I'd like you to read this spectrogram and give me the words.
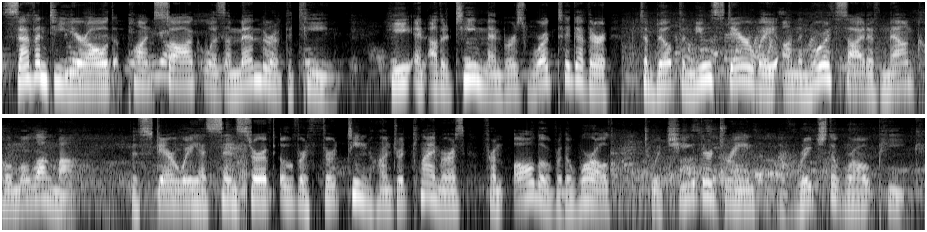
70 year old Sog was a member of the team. He and other team members worked together to build the new stairway on the north side of Mount Qomolangma. The stairway has since served over 1,300 climbers from all over the world to achieve their dream of reach the world peak.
